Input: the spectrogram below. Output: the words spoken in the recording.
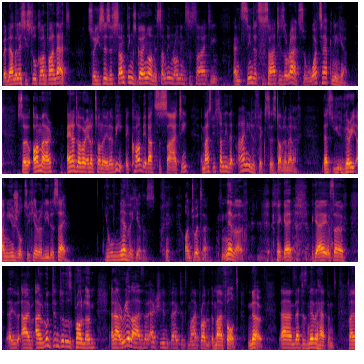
But nonetheless, he still can't find that. So he says there's something's going on, there's something wrong in society, and it seems that society is all right. So what's happening here? So Omar, "Ein hadavar ela tolo ela it can't be about society, it must be something that I need to fix, says David Melech. That's very unusual to hear a leader say. You will never hear this on Twitter. Never. okay? Okay? So I've, I've looked into this problem and I realized that actually, in fact, it's my problem, my fault. No. Um, that has never happened. So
